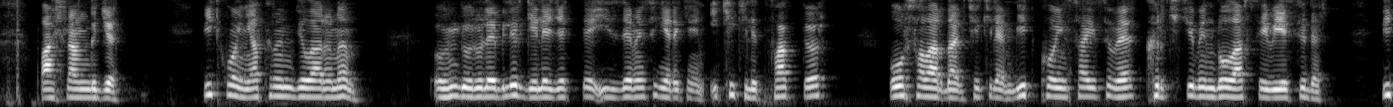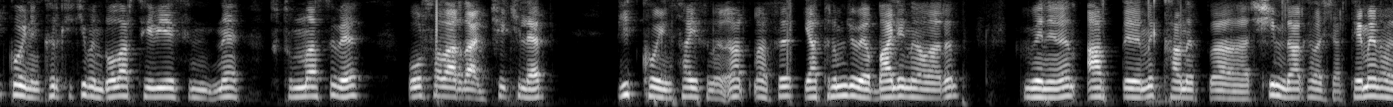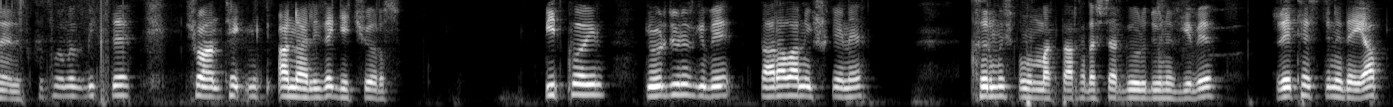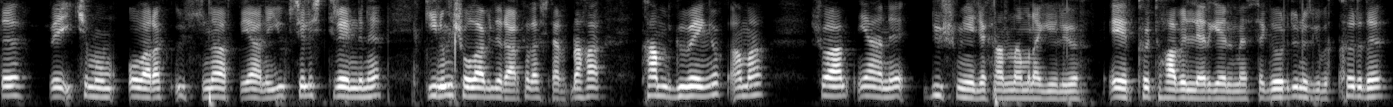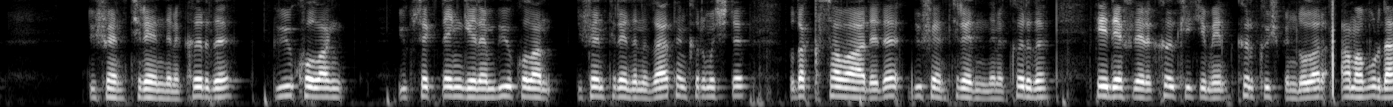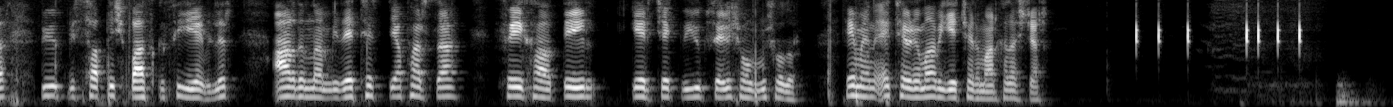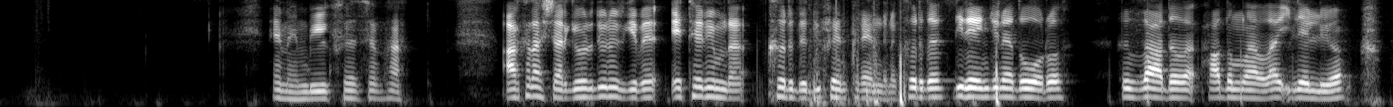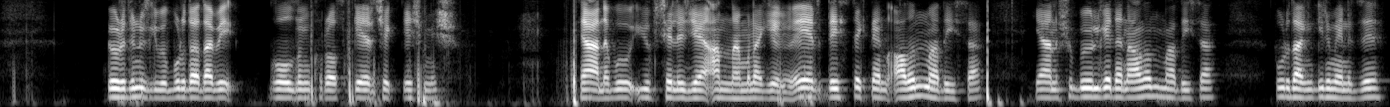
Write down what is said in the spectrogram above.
başlangıcı. Bitcoin yatırımcılarının öngörülebilir gelecekte izlemesi gereken iki kilit faktör borsalardan çekilen Bitcoin sayısı ve 42 bin dolar seviyesidir. Bitcoin'in 42 bin dolar seviyesine tutunması ve borsalardan çekilen Bitcoin sayısının artması yatırımcı ve balinaların güveninin arttığını kanıtlar. Şimdi arkadaşlar temel analiz kısmımız bitti. Şu an teknik analize geçiyoruz. Bitcoin gördüğünüz gibi daralan üçgeni kırmış bulunmakta arkadaşlar gördüğünüz gibi. Retestini de yaptı ve iki mum olarak üstüne arttı. Yani yükseliş trendine girmiş olabilir arkadaşlar. Daha tam güven yok ama şu an yani düşmeyecek anlamına geliyor. Eğer kötü haberler gelmezse gördüğünüz gibi kırdı. Düşen trendini kırdı. Büyük olan yüksekten gelen büyük olan düşen trendini zaten kırmıştı. Bu da kısa vadede düşen trendini kırdı. Hedefleri 42 bin, 43 bin dolar ama burada büyük bir satış baskısı yiyebilir. Ardından bir retest yaparsa fake out değil gerçek bir yükseliş olmuş olur. Hemen Ethereum'a bir geçelim arkadaşlar. Hemen bir yükselsin. ha. Arkadaşlar gördüğünüz gibi Ethereum'da kırdı, düşen trendini kırdı. Direncine doğru hızlı adımlarla ilerliyor. Gördüğünüz gibi burada da bir Golden Cross gerçekleşmiş. Yani bu yükseleceği anlamına geliyor. Eğer destekten alınmadıysa yani şu bölgeden alınmadıysa buradan girmenizi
